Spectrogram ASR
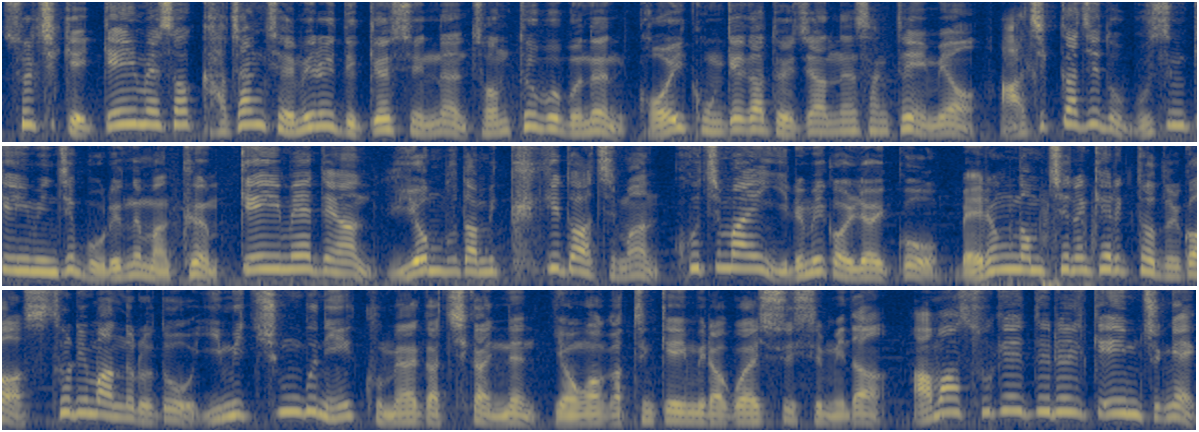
솔직히 게임에서 가장 재미를 느낄 수 있는 전투 부분은 거의 공개가 되지 않는 상태이며 아직까지도 무슨 게임인지 모르는 만큼 게임에 대한 위험 부담이 크기도 하지만 코지마의 이름이 걸려있고 매력 넘치는 캐릭터들과 스토리만으로도 이미 충분히 구매할 가치가 있는 영화 같은 게임이라고 할 수 있습니다. 아마 소개해드릴 게임 중에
